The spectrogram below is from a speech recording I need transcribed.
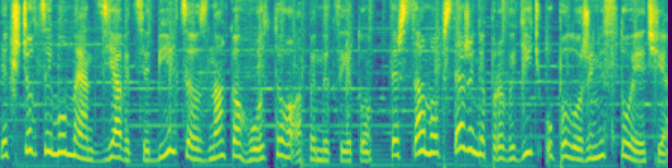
Якщо в цей момент з'явиться біль, це ознака гострого апендициту. Те ж саме обстеження проведіть у положенні стоячи.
